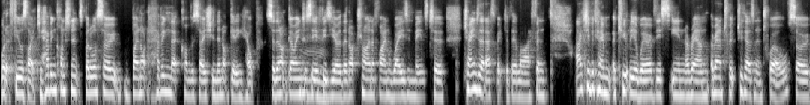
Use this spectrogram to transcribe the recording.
what it feels like to have incontinence, but also by not having that conversation, they're not getting help. So they're not going to see a Mm. physio. They're not trying to find ways and means to change that aspect of their life. And I actually became acutely aware of this in around around tw 2012. So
